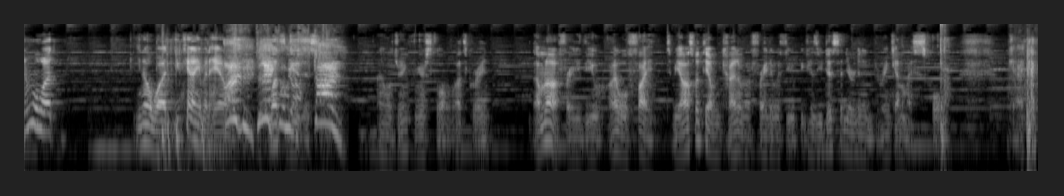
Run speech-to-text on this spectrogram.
You know what? You know what? You can't even handle it. Let's do this. skull. I will drink from your skull. That's great. I'm not afraid of you. I will fight. To be honest with you, I'm kind of afraid of with you because you just said you were going to drink out of my skull. Okay, I think,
